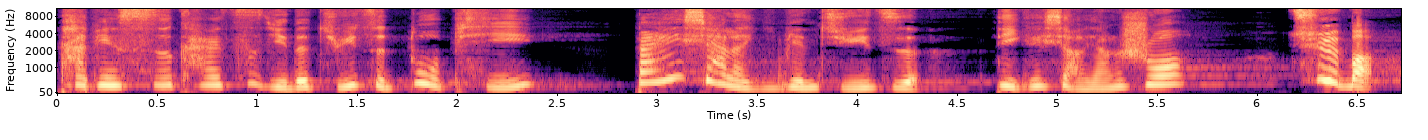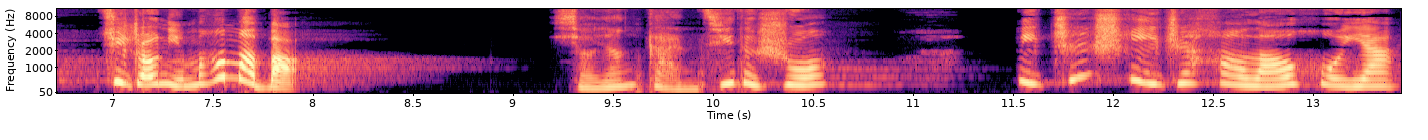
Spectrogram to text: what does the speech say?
他便撕开自己的橘子肚皮，掰下了一片橘子，递给小羊说：“去吧，去找你妈妈吧。”小羊感激地说：“你真是一只好老虎呀。”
